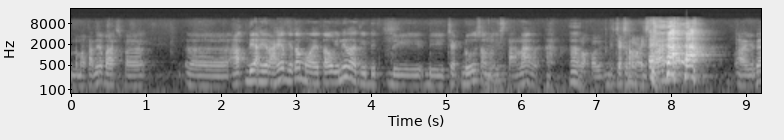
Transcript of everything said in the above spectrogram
makanya pas pas eh, a- di akhir-akhir kita mulai tahu ini lagi di, di, dicek dulu sama istana Hah, kalau dicek sama istana akhirnya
